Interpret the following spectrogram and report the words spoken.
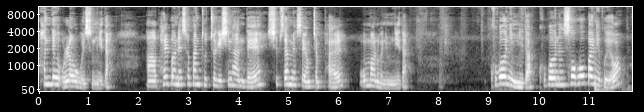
한 대 올라오고 있습니다. 아, 8번에 서반 두 촉에 신화 한 대 13에서 0.8 5만 원입니다. 9번입니다. 9번은 서호반이고요.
